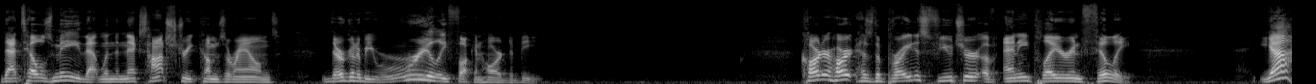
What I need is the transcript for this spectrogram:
that tells me that when the next hot streak comes around, they're going to be really fucking hard to beat. Carter Hart has the brightest future of any player in Philly. Yeah,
